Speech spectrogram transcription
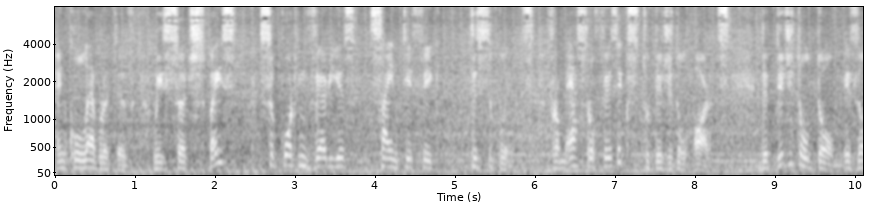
and collaborative research space, supporting various scientific disciplines from astrophysics to digital arts. The Digital Dome is the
